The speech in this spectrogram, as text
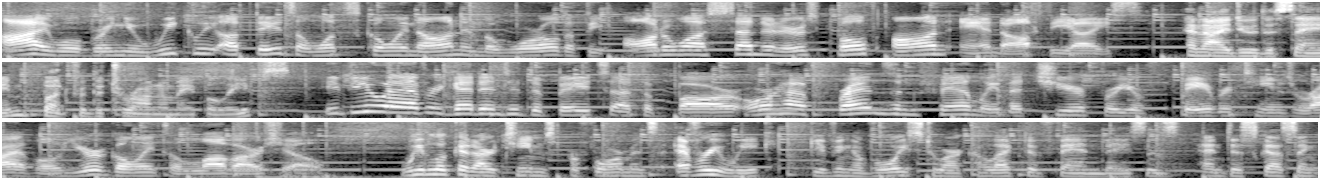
I will bring you weekly updates on what's going on in the world of the Ottawa Senators, both on and off the ice. And I do the same, but for the Toronto Maple Leafs. If you ever get into debates at the bar or have friends and family that cheer for your favorite team's rival, you're going to love our show. We look at our team's performance every week, giving a voice to our collective fan bases and discussing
